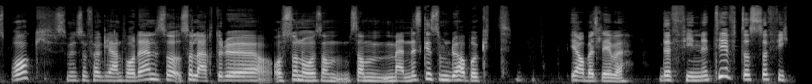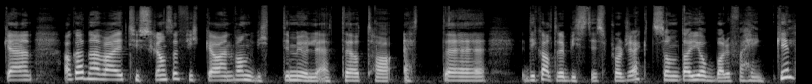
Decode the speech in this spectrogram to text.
språk, som er selvfølgelig er en fordel, så, så lærte du også noe som, som menneske som du har brukt i arbeidslivet? Definitivt. Og så fikk jeg Akkurat når jeg var i Tyskland, så fikk jeg en vanvittig mulighet til å ta et de kalte det Business Project, som da jobba du for Henkel,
